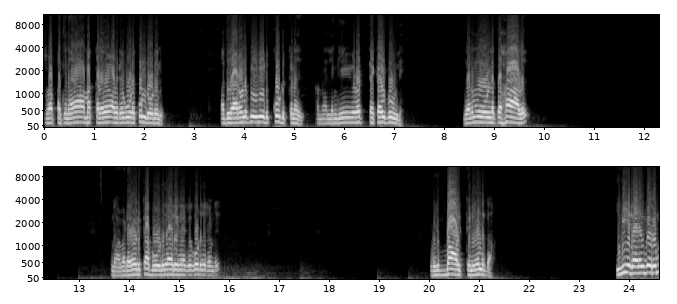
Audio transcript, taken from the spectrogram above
അപ്പൊ അപ്പച്ചനെ മക്കളെ അവരുടെ കൂടെ കൊണ്ടുപോകണേന് അത് കാരണമാണ് ഇപ്പം ഈ വീട് കൊടുക്കണത്. അല്ലെങ്കിൽ ഇവിടെ ഒറ്റക്കായി പോവില്ലേ ഇതാണ് മുകളിലത്തെ ഹാൾ. അവിടെ ഒരു കബോർഡ് കാര്യങ്ങളൊക്കെ കൊടുത്തിട്ടുണ്ട്. ഇവിടെ ഒരു ബാൽക്കണി കണ്ടിട്ടാ? ഈ വീടാണെങ്കിൽ വെറും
